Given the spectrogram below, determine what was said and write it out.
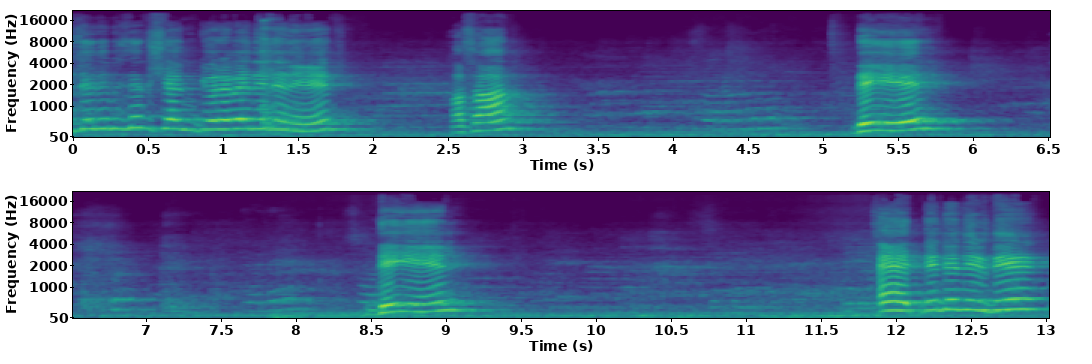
üzerimize düşen göreve ne denir? Hasan? Değil. Değil. Evet ne denirdi?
